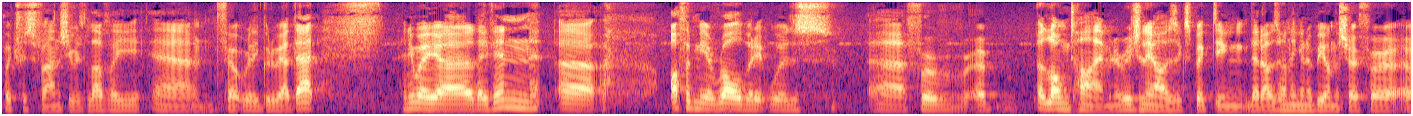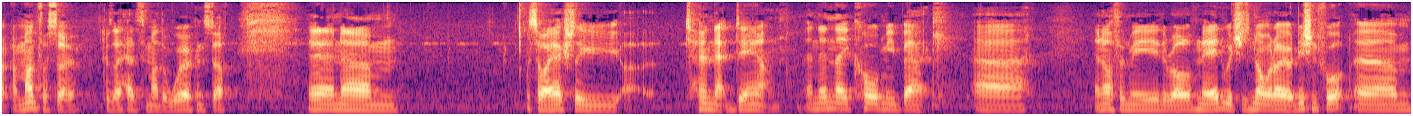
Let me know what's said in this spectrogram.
which was fun. She was lovely and felt really good about that. Anyway, uh, they then uh, offered me a role, but it was uh, for a, a, long time. And originally, I was expecting that I was only going to be on the show for a, a month or so because I had some other work and stuff. And um, so I actually uh, turned that down. And then they called me back uh, and offered me the role of Ned, which is not what I auditioned for. Um,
